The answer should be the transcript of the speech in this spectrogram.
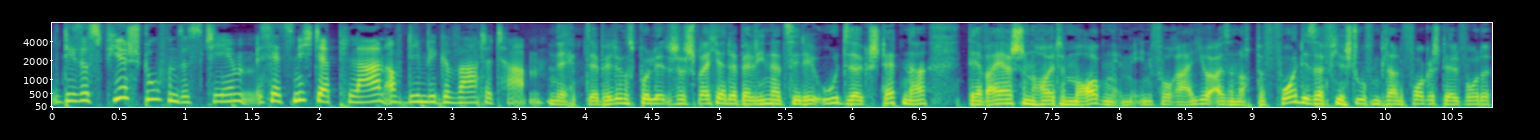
dieses Vier-Stufen-System ist jetzt nicht der Plan, auf den wir gewartet haben. Nee, der bildungspolitische Sprecher der Berliner CDU, Dirk Stettner, der war ja schon heute Morgen im Inforadio, also noch bevor dieser Vier-Stufen-Plan vorgestellt wurde,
